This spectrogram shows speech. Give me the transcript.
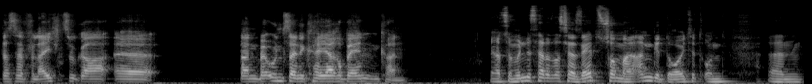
dass er vielleicht sogar äh, dann bei uns seine Karriere beenden kann. Ja, zumindest hat er das ja selbst schon mal angedeutet und ähm,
